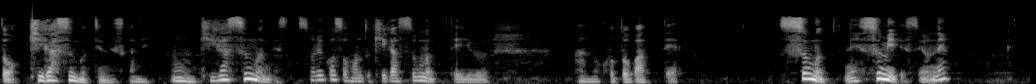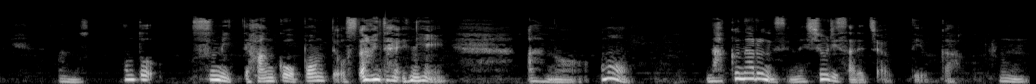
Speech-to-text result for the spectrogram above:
と気が済むっていうんですかね。うん、気が済むんです。それこそ本当気が済むっていう、あの言葉って、済むってね、済みですよね。あの、本当隅ってハンコをポンって押したみたいに、あの、もう、なくなるんですよね。修理されちゃうっていうか。うん。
